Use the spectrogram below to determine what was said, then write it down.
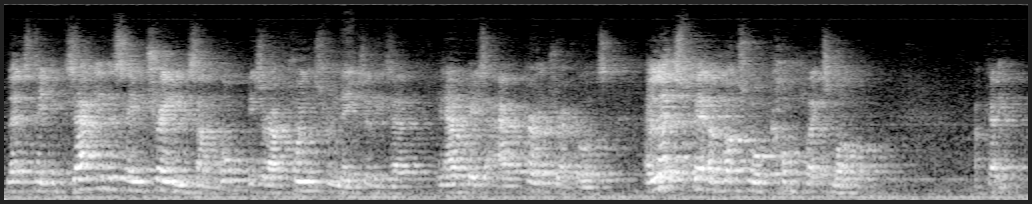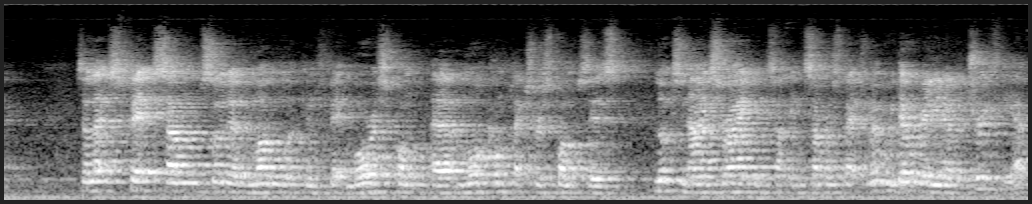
let's take exactly the same training sample, these are our points from nature, these are, in our case, our current records, and let's fit a much more complex model. Okay? So let's fit some sort of model that can fit more, uh, more complex responses. Looks nice, right, in some, in some respects. Remember, we don't really know the truth here.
